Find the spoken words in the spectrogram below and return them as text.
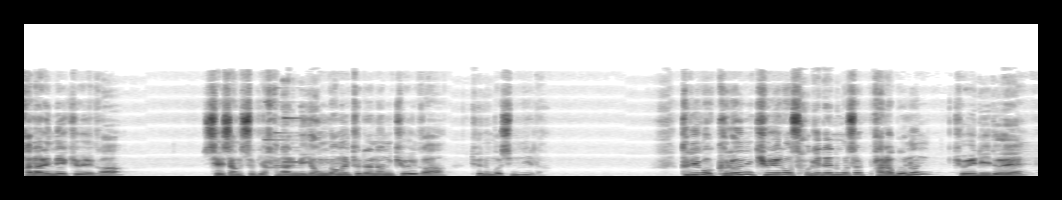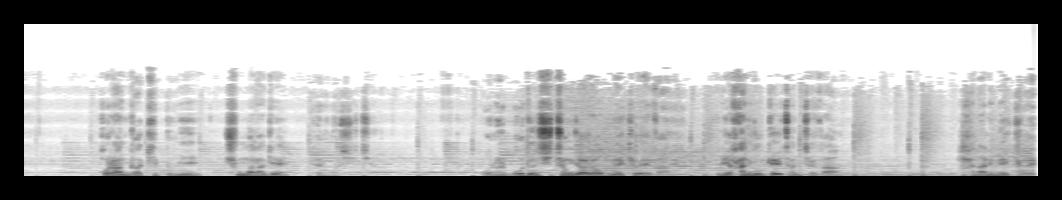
하나님의 교회가 세상 속에 하나님의 영광을 드러내는 교회가 되는 것입니다. 그리고 그런 교회로 서게 되는 것을 바라보는 교회 리더의 보람과 기쁨이 충만하게 되는 것이죠. 오늘 모든 시청자 여러분의 교회가 우리 한국교회 전체가 하나님의 교회,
